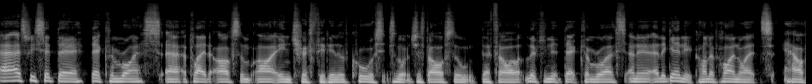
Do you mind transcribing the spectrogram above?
as we said there, Declan Rice, uh, a player that Arsenal are interested in. Of course, it's not just Arsenal that are looking at Declan Rice. And, uh, and again, it kind of highlights how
